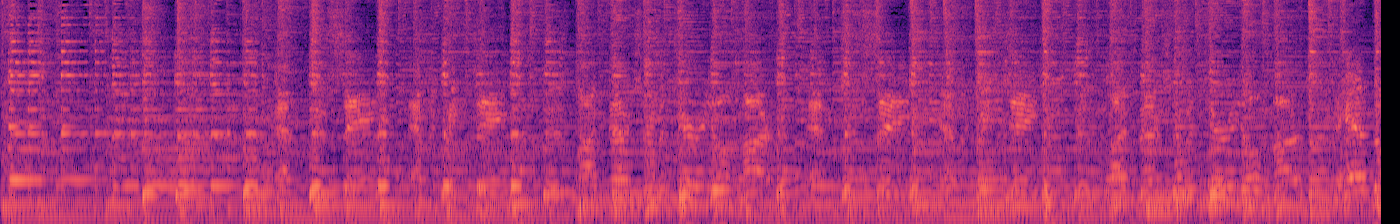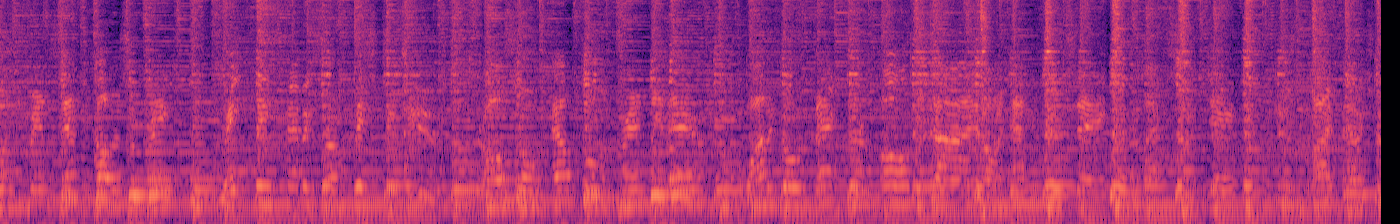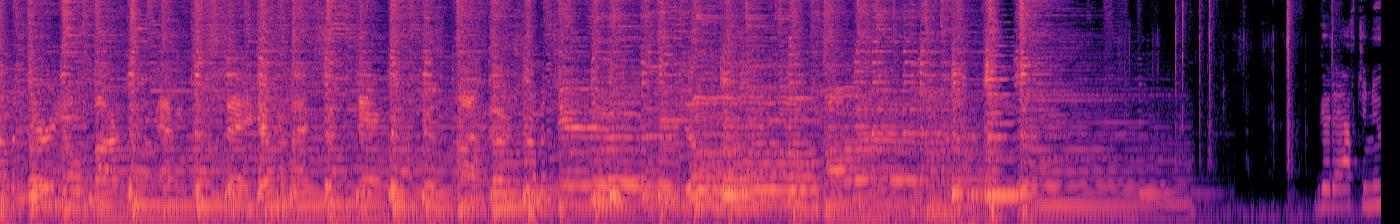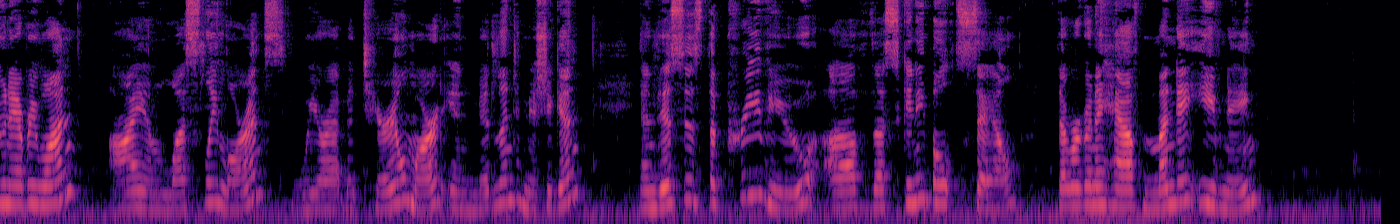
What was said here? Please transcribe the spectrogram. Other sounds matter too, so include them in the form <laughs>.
Happy everyone. I am Leslie Lawrence. We are at Material Mart in Midland, Michigan, and this is the preview of the Skinny Bolt sale that we're going to have Monday evening,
